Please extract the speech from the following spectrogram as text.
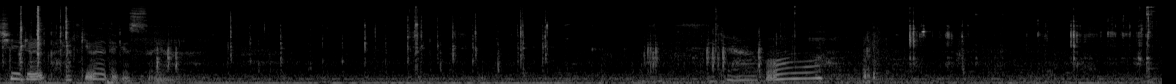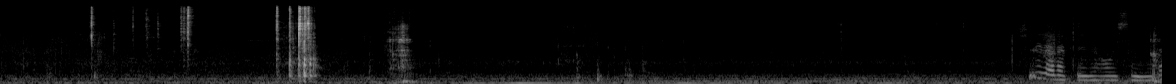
실을 갈아 끼워야 되겠어요. 이렇게 하고 실가락기 하고 있습니다.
